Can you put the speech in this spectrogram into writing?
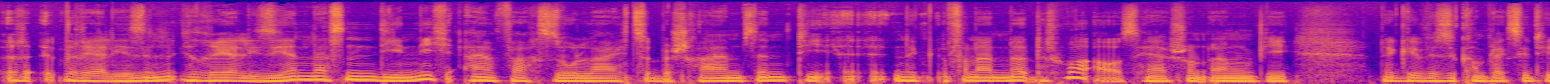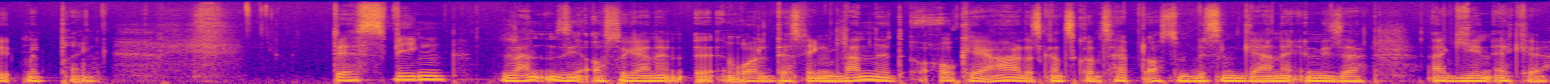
realisieren lassen, die nicht einfach so leicht zu beschreiben sind, die äh, von der Natur aus her schon irgendwie eine gewisse Komplexität mitbringen. Deswegen landen sie auch so gerne, äh, oder deswegen landet OKR, das ganze Konzept, auch so ein bisschen gerne in dieser agilen Ecke.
